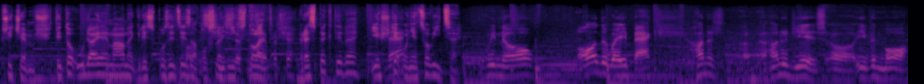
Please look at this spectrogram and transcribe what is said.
přičemž tyto údaje máme k dispozici za posledních 100 let, respektive ještě o něco více. 100 years or even more.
